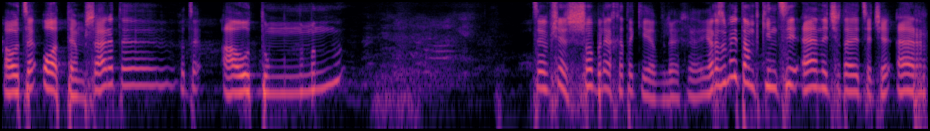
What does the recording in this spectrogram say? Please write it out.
А оце отем. Шарите? Оце аутумн. Це взагалі, що бляха таке, бляха? Я розумію, там в кінці Е не читається чи Р.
